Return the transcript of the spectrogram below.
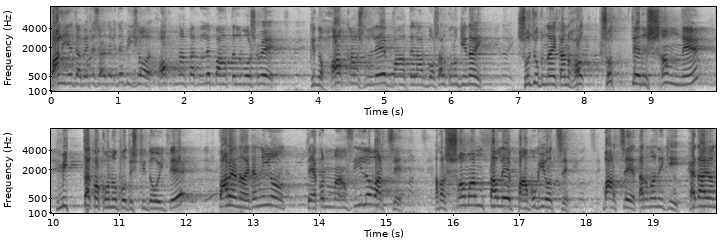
পালিয়ে যাবে, এটা সাথে এটা বিষয়। হক না থাকলে বাতিল বসবে। কিন্তু হক আসলে বাতিল আর বসার কোনো কি নাই? সুযোগ নাই, কারণ হক সত্যের সামনে মিথ্যা কখনো প্রতিষ্ঠিত হইতে পারে না, এটা নিয়ম। তো এখন মাহফিলও বাড়ছে, আবার সমান তালে পাপও কি হচ্ছে? বাড়ছে, তার মানে কি? হেদায়ন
